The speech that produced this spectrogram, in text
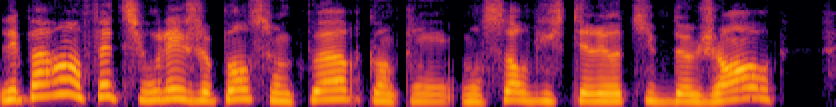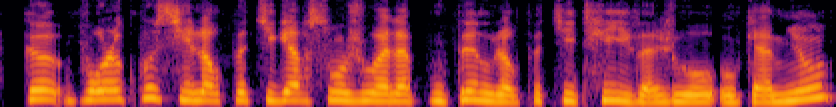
Les parents, en fait, si vous voulez, je pense, ont peur quand on, sort du stéréotype de genre, que pour le coup, si leur petit garçon joue à la poupée ou leur petite fille va jouer au, camion,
